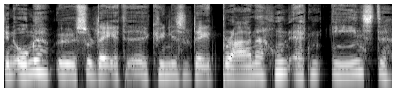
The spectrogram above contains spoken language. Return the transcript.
den unge øh, soldat, kvindelige soldat, Brana, hun er den eneste,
